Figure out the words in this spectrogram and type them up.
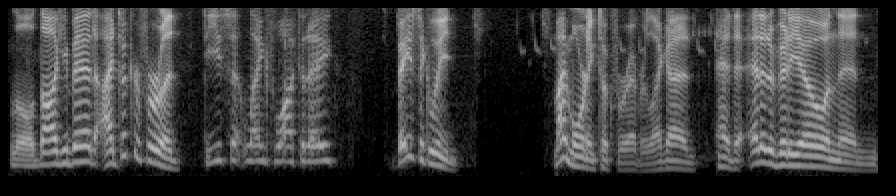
little doggy bed. I took her for a decent length walk today. Basically, my morning took forever. Like I had to edit a video and then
